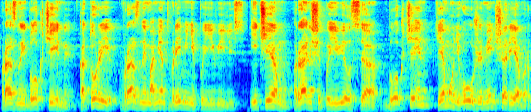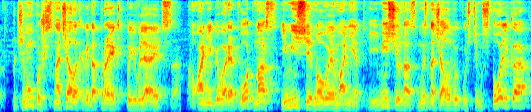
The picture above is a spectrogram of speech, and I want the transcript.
разные блокчейны, которые в разный момент времени появились. И чем раньше появился блокчейн, тем у него уже меньше reward. Почему? Потому что сначала, когда проект появляется, они говорят, вот у нас эмиссия новая монет. И эмиссия у нас, мы сначала выпустим столько,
